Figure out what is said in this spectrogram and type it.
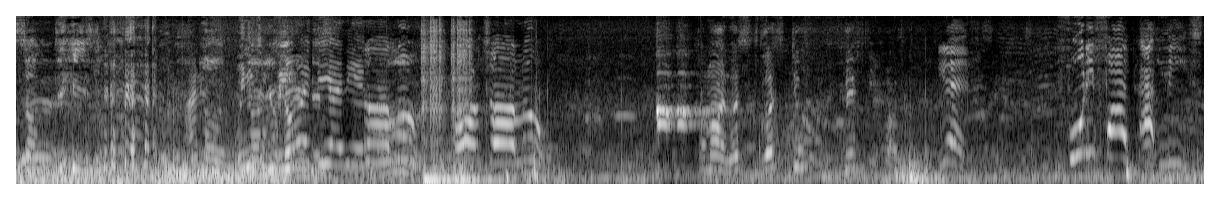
be some D's. I know. We need some Join the idea. Salute. Oh, salute. Come on, let's let's do 50 probably. Yeah. 45 at least.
